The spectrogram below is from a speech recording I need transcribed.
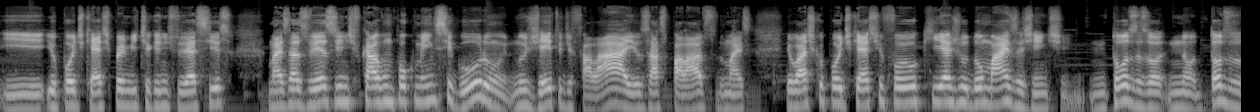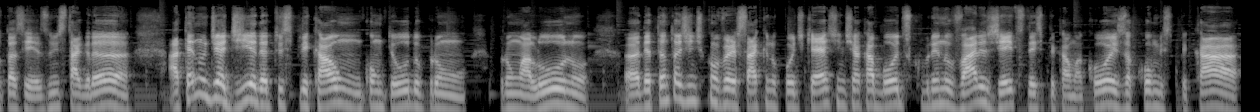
E, e, o podcast permite que a gente fizesse isso, mas às vezes a gente ficava um pouco meio inseguro no jeito de falar e usar as palavras e tudo mais. Eu acho que o podcast foi o que ajudou mais a gente em todas as, todas as outras vezes, no Instagram, até no dia a dia, de tu explicar um conteúdo para um, um aluno, Uh, de tanto a gente conversar aqui no podcast, a gente acabou descobrindo vários jeitos de explicar uma coisa, como explicar,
